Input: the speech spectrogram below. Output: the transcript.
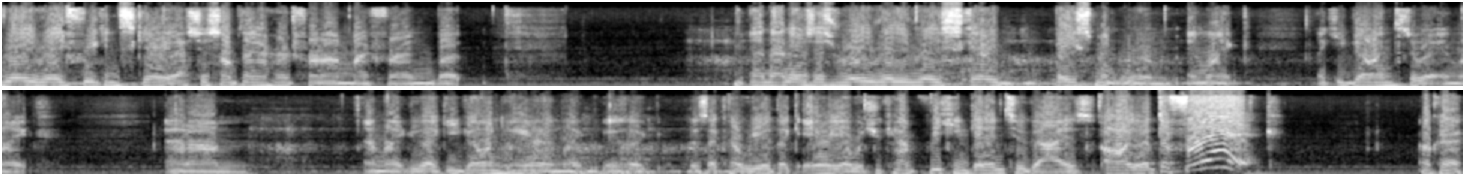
really really freaking scary. That's just something I heard from um, my friend, but and then there's this really really really scary basement room, and like like you go into it and like and um and like like you go in here and like there's like there's like a weird like area which you can't freaking get into, guys. Oh, what the frick? Okay.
